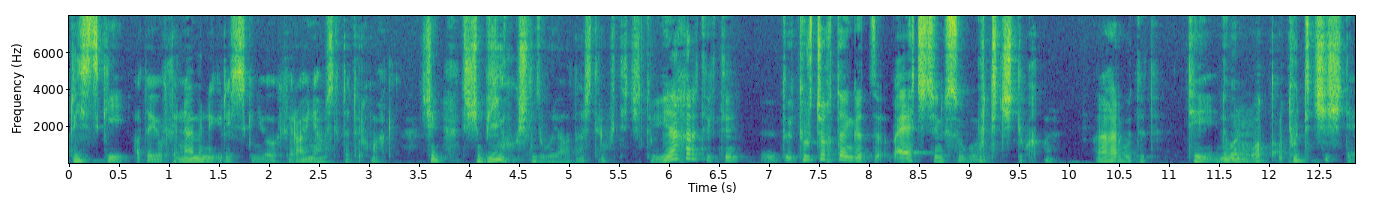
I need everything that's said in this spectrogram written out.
риски одоо юу гэхээр номер 1 риск нь юу гэхээр оюуны амсалтай төрөх магадлал. Жишээ нь тэр чинь биеийн хөгжлөн зүгээр яваад байгаа ш тэр хүүхдээ чинь. Яхаар тэгтээ. Төрж явахдаа ингээд айч чинь гэсэн үг үү? Бүтчихдэг байхгүй. Агаар гүдэд. Тий, нөгөө түдчихэн штэ.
